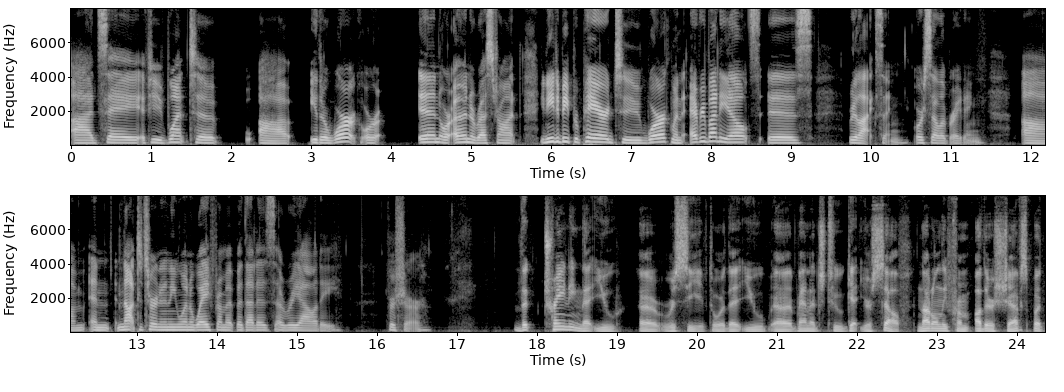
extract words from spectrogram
I'd say if you want to uh, either work or in or own a restaurant, you need to be prepared to work when everybody else is relaxing or celebrating, um, and not to turn anyone away from it, but that is a reality for sure. the training that you uh, received or that you uh, managed to get yourself, not only from other chefs but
